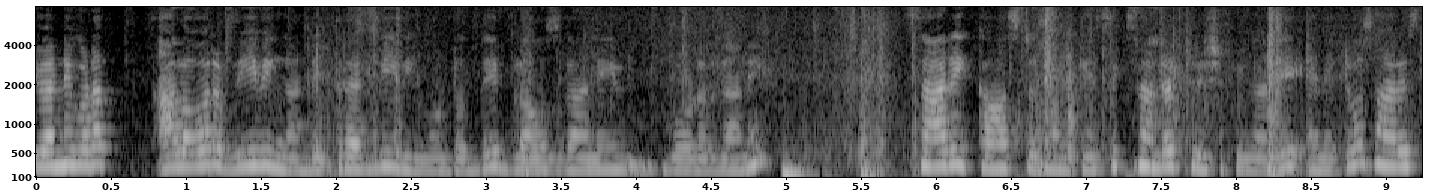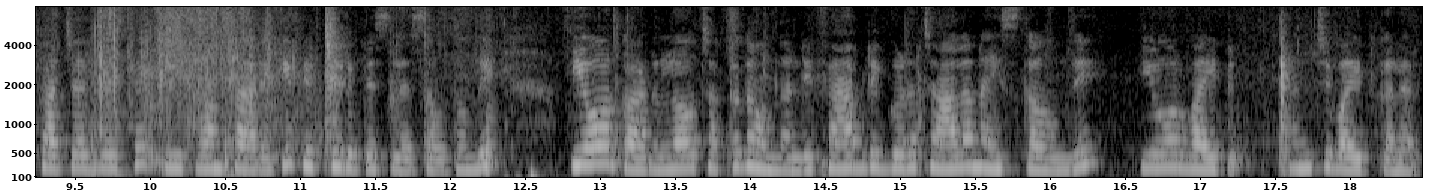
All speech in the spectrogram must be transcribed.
ఇవన్నీ కూడా ఆల్ ఓవర్ వీవింగ్ అండి. థ్రెడ్ వీవింగ్ ఉంటుంది బ్లౌజ్ కానీ బోర్డర్ కానీ శారీ కాస్ట్ మనకి సిక్స్ హండ్రెడ్ ఫ్రీ షిప్పింగ్ అండి. ఎనీ టూ శారీస్ పర్చేజ్ చేస్తే ఈ వన్ శారీకి ఫిఫ్టీ రూపీస్ లెస్ అవుతుంది. ప్యూర్ కాటన్లో చక్కగా ఉందండి. ఫ్యాబ్రిక్ కూడా చాలా నైస్గా ఉంది. ప్యూర్ వైట్ మంచి వైట్ కలర్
